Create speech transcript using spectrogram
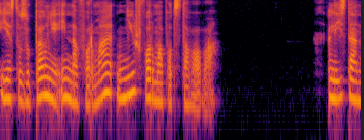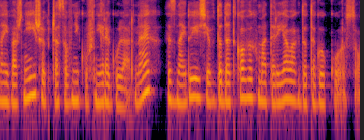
Jest to zupełnie inna forma niż forma podstawowa. Lista najważniejszych czasowników nieregularnych znajduje się w dodatkowych materiałach do tego kursu,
